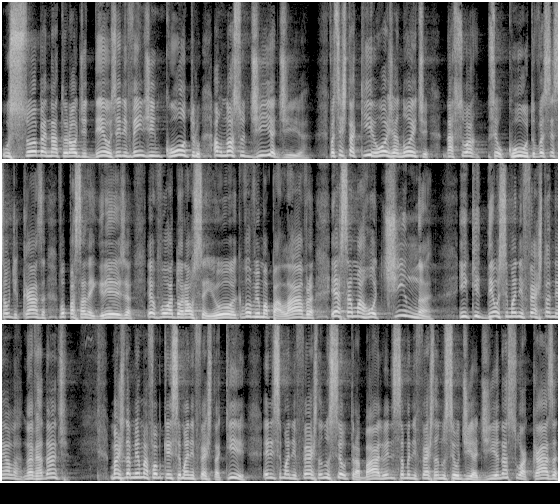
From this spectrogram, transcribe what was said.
O sobrenatural de Deus, ele vem de encontro ao nosso dia a dia. Você está aqui hoje à noite, na sua seu culto, você saiu de casa, vou passar na igreja, eu vou adorar o Senhor, vou ouvir uma palavra. Essa é uma rotina em que Deus se manifesta nela, não é verdade? Mas da mesma forma que ele se manifesta aqui, ele se manifesta no seu trabalho, ele se manifesta no seu dia a dia, na sua casa,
